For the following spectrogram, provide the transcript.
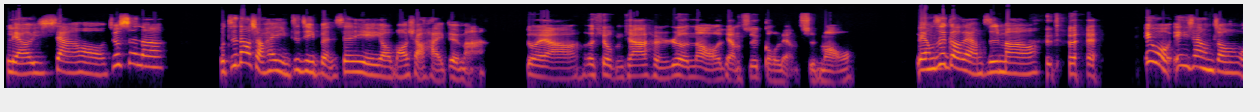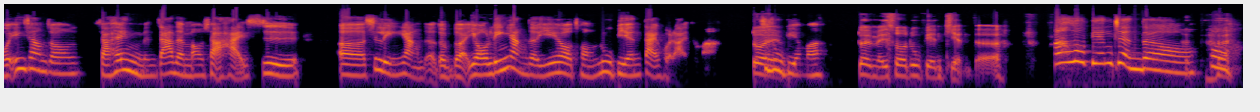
聊一下哦，就是呢，我知道小黑你自己本身也有毛小孩，对吗？对啊，而且我们家很热闹，两只狗，两只猫，两只狗，两只猫。对。因为我印象中，我印象中，小黑你们家的毛小孩是呃是领养的，对不对？有领养的，也有从路边带回来的嘛？对，是路边吗？对，没错，路边捡的啊，路边捡的哦。哦，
